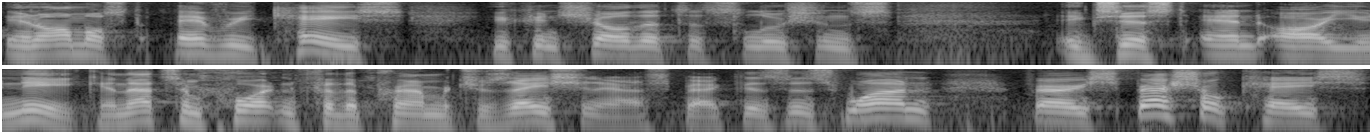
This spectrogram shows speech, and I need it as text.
in almost every case, you can show that the solutions exist and are unique. And that's important for the parameterization aspect. There's this one very special case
